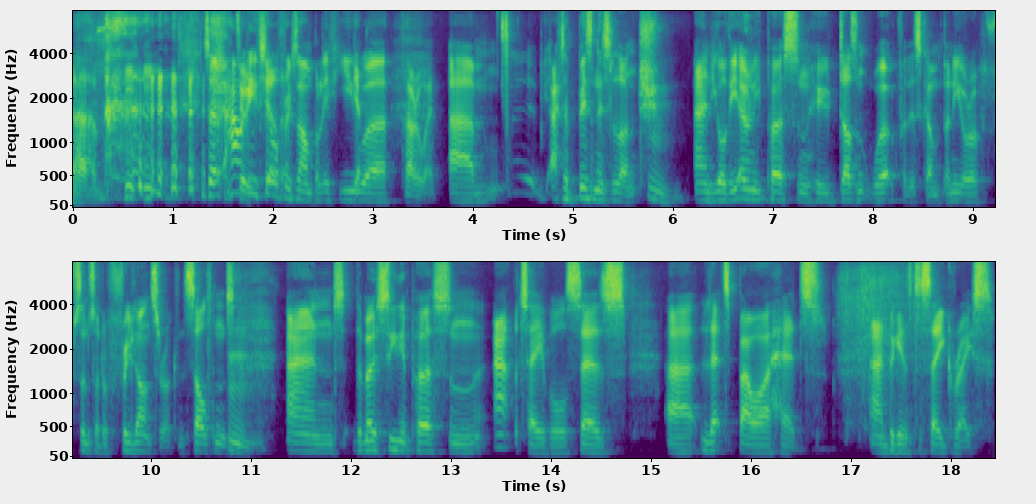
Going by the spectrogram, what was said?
Um, so, how do you feel, other. for example, if you were far away. Um, at a business lunch mm. and you're the only person who doesn't work for this company or some sort of freelancer or consultant, mm. and the most senior person at the table says, uh, let's bow our heads and begins to say grace.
